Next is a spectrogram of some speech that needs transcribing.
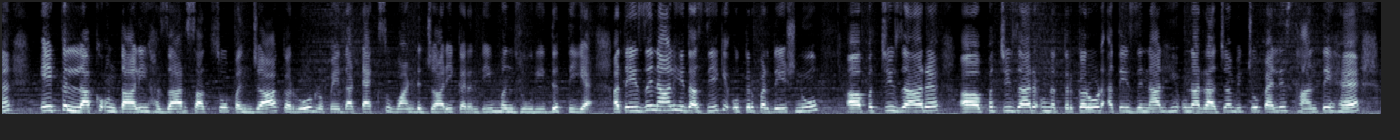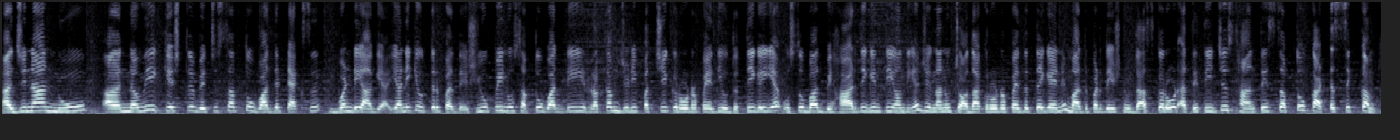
139750 ਕਰੋੜ ਰੁਪਏ ਦਾ ਟੈਕਸ ਵੰਡ ਜਾਰੀ ਕਰਨ ਦੀ ਮਨਜ਼ੂਰੀ ਦਿੱਤੀ ਹੈ ਅਤੇ ਇਸ ਦੇ ਨਾਲ ਹੀ ਦੱਸ ਦਈਏ ਕਿ ਉੱਤਰ ਪ੍ਰਦੇਸ਼ ਨੂੰ 25000 ਅ, 25069 ਕਰੋੜ ਅਤੇ ਇਸ ਦੇ ਨਾਲ ਹੀ ਉਹਨਾਂ ਰਾਜਾਂ ਵਿੱਚੋਂ ਪਹਿਲੇ ਸਥਾਨ ਤੇ ਹੈ ਜਿਨ੍ਹਾਂ ਨੂੰ ਨਵੀਂ ਕਿਸ਼ਤ ਵਿੱਚ ਸਭ ਤੋਂ ਵੱਧ ਟੈਕਸ ਵੰਡਿਆ ਗਿਆ। ਯਾਨੀ ਕਿ ਉੱਤਰ ਪ੍ਰਦੇਸ਼ ਯੂਪੀ ਨੂੰ ਸਭ ਤੋਂ ਵੱਧ ਦੀ ਰਕਮ ਜਿਹੜੀ 25 ਕਰੋੜ ਰੁਪਏ ਦੀ ਉਹ ਦਿੱਤੀ ਗਈ ਹੈ। ਉਸ ਤੋਂ ਬਾਅਦ ਬਿਹਾਰ ਦੀ ਗਿਣਤੀ ਆਉਂਦੀ ਹੈ ਜਿਨ੍ਹਾਂ ਨੂੰ 14 ਕਰੋੜ ਰੁਪਏ ਦਿੱਤੇ ਗਏ ਨੇ। ਮੱਧ ਪ੍ਰਦੇਸ਼ ਨੂੰ 10 ਕਰੋੜ ਅਤੇ ਤੀਜੇ ਸਥਾਨ ਤੇ ਸਭ ਤੋਂ ਘੱਟ ਸਿੱਕਮ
